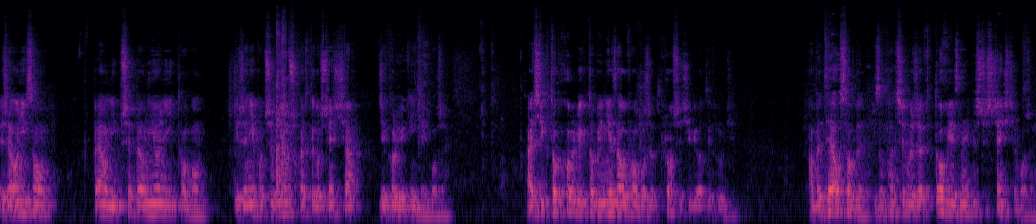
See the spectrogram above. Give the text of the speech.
Że oni są w pełni przepełnioni Tobą i że nie potrzebują szukać tego szczęścia gdziekolwiek indziej, Boże. A jeśli ktokolwiek Tobie nie zaufał, Boże, proszę Ciebie o tych ludzi. Aby te osoby zobaczyły, że w Tobie jest najwyższe szczęście, Boże.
